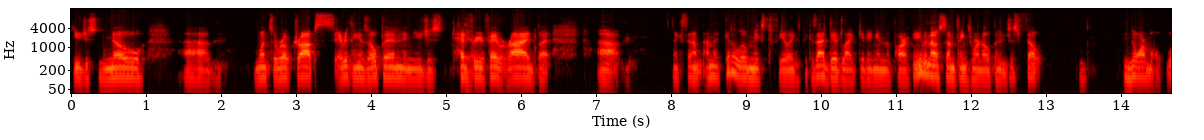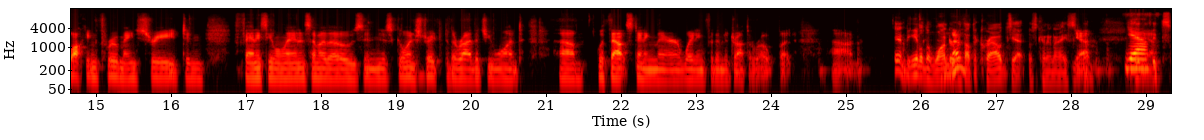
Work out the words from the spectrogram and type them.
you just know um, once the rope drops, everything is open, and you just head yeah. for your favorite ride. But um, like I said, I'm, I'm getting a little mixed feelings because I did like getting in the park. And even though some things weren't open, it just felt normal walking through Main Street and Fantasyland and some of those and just going straight to the ride that you want um, without standing there waiting for them to drop the rope. But um, yeah, being able to wander you know, without the crowds yet was kind of nice. Yeah. Yeah. It, it's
